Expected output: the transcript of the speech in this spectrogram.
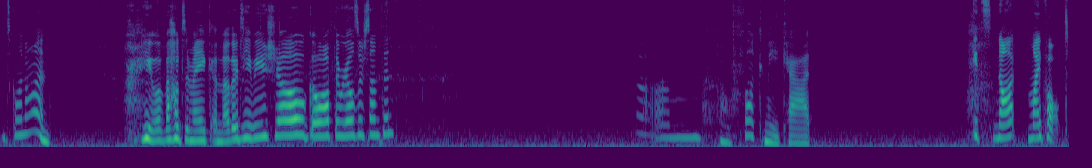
what's going on? Are you about to make another TV show go off the rails or something? Um, Oh, fuck me, Kat. it's not my fault.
